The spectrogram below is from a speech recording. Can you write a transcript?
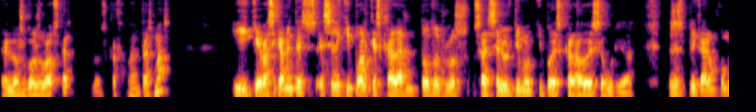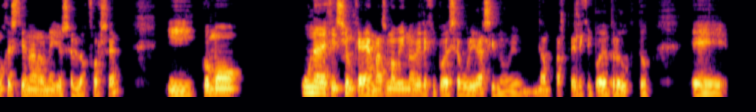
los Ghostbusters, los cazafantasmas, y que básicamente es, el equipo al que escalan todos los, o sea, es el último equipo de escalado de seguridad. Entonces explicaron cómo gestionaron ellos el Log4Shell y cómo una decisión que además no vino del equipo de seguridad, sino de una parte del equipo de producto, eh,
